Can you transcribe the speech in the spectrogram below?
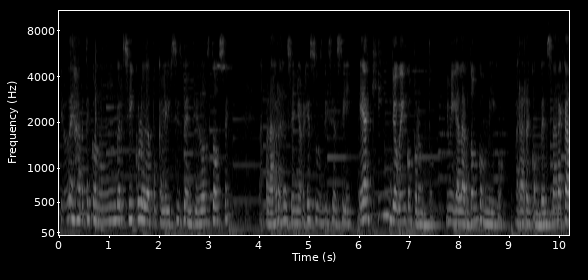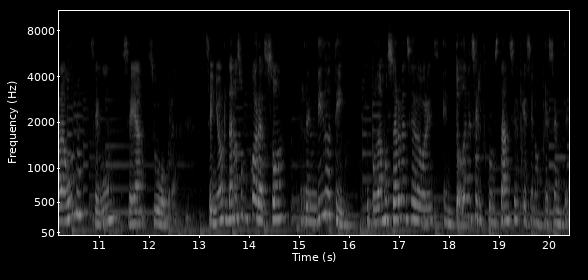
quiero dejarte con un versículo de Apocalipsis 22, 12. Las palabras del Señor Jesús dice así, He aquí yo vengo pronto y mi galardón conmigo para recompensar a cada uno según sea su obra. Señor, danos un corazón rendido a ti, que podamos ser vencedores en todas las circunstancias que se nos presenten,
